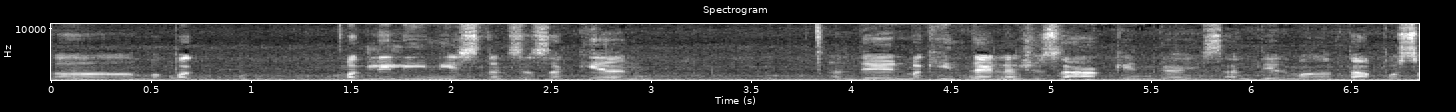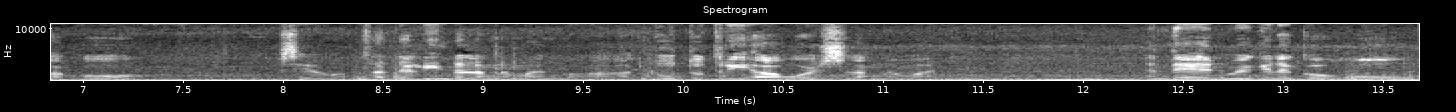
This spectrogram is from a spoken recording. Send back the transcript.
ah, mapag, maglilinis ng sasakyan. And then, maghintay lang siya sa akin guys until mga tapos ako. Kasi sandali na lang naman, mga 2 to 3 hours lang naman. And then, we're gonna go home.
